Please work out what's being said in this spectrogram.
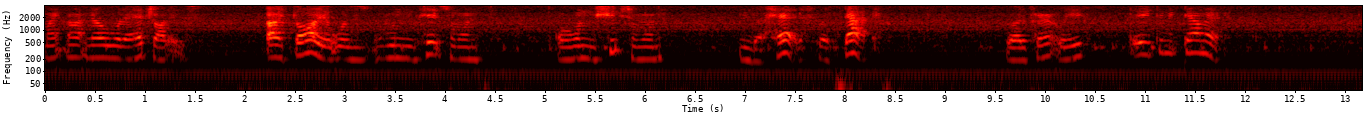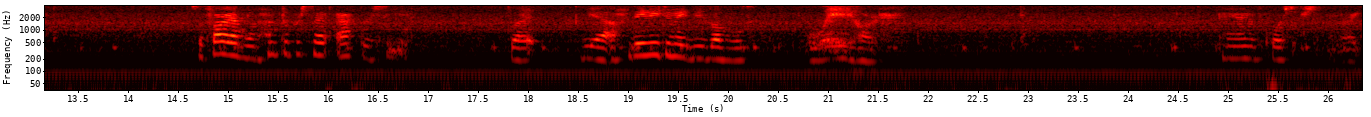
might not know what a headshot is. I thought it was when you hit someone, or when you shoot someone in the head, like that. But apparently, they didn't count it. So far I have 100% accuracy. But, yeah, they need to make these levels way harder. And of course there's something right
